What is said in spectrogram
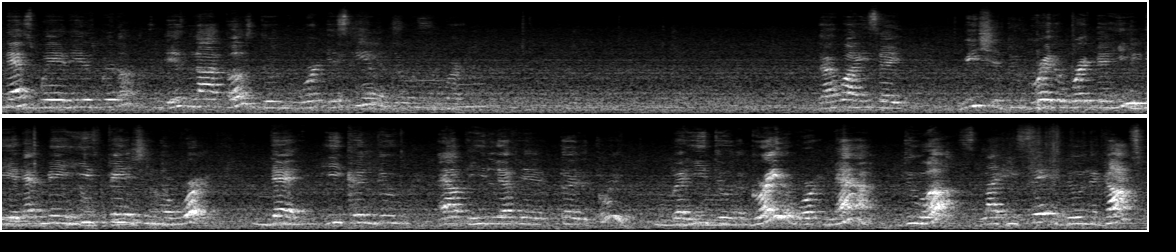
And that's where it is with us. It's not us doing the work, it's him doing the work. That's why he said we should do greater work than he did. That means he's finishing the work that he couldn't do after he left here at thirty-three. But he's mm-hmm. doing the greater work now, do us, like he said, doing the gospel.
